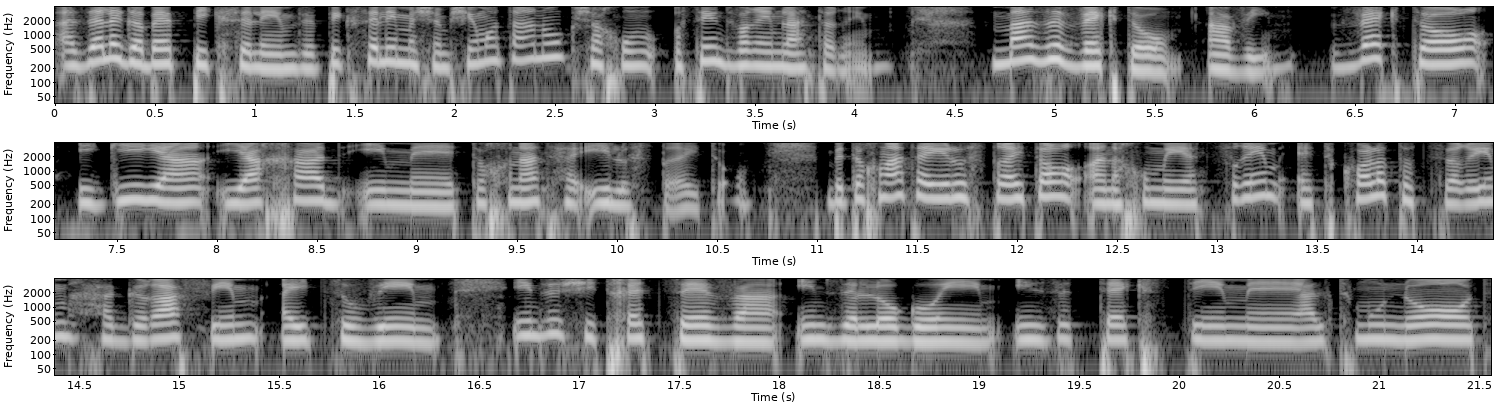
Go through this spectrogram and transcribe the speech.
אז זה לגבי פיקסלים, ופיקסלים משמשים אותנו כשאנחנו עושים דברים לאתרים. מה זה וקטור, אבי? וקטור הגיע יחד עם uh, תוכנת האילוסטרייטור. בתוכנת האילוסטרייטור אנחנו מייצרים את כל התוצרים הגרפיים העיצוביים. אם זה שטחי צבע, אם זה לוגויים, אם זה טקסטים uh, על תמונות,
